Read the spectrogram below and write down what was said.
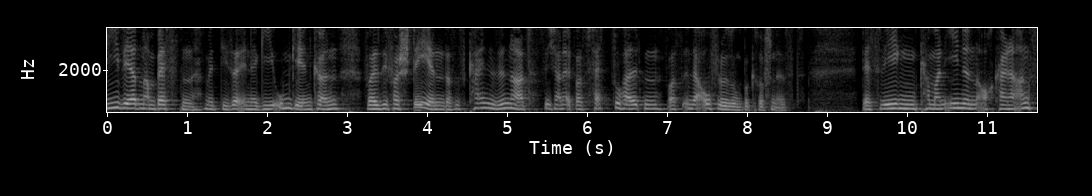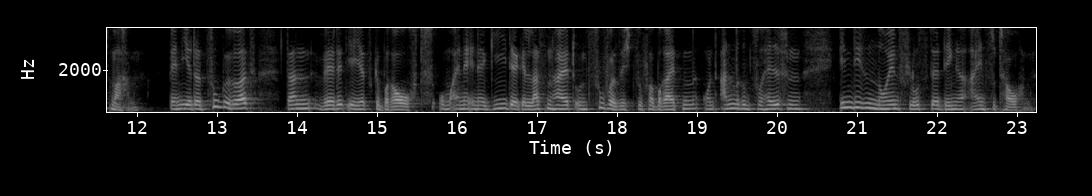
Die werden am besten mit dieser Energie umgehen können, weil sie verstehen, dass es keinen Sinn hat, sich an etwas festzuhalten, was in der Auflösung begriffen ist. Deswegen kann man ihnen auch keine Angst machen. Wenn ihr dazugehört, dann werdet ihr jetzt gebraucht, um eine Energie der Gelassenheit und Zuversicht zu verbreiten und anderen zu helfen, in diesen neuen Fluss der Dinge einzutauchen.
